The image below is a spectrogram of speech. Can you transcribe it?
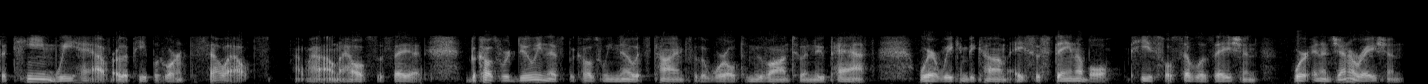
the team we have are the people who aren't the sellouts. I don't know how else to say it. Because we're doing this because we know it's time for the world to move on to a new path where we can become a sustainable, peaceful civilization where in a generation,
